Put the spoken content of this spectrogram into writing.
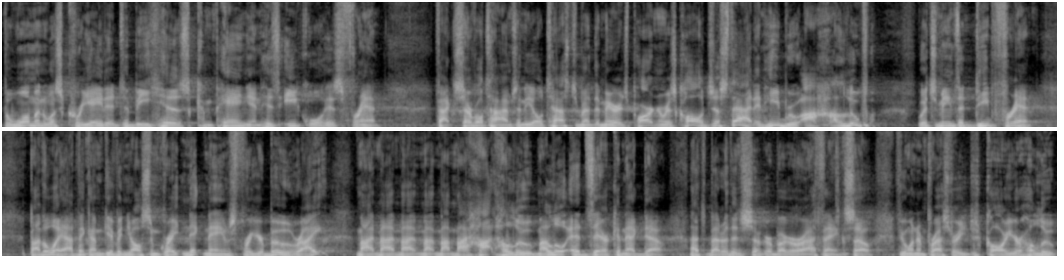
The woman was created to be his companion, his equal, his friend. In fact, several times in the Old Testament, the marriage partner is called just that. In Hebrew, ahalup, which means a deep friend. By the way, I think I'm giving y'all some great nicknames for your boo, right? My, my, my, my, my, my hot halou, my little Ezer Kenegdo. That's better than Sugar Booger, I think. So if you want to impress her, you just call her your halou.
